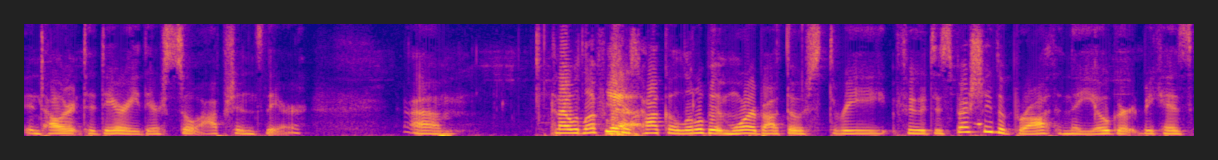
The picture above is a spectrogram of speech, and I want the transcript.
intolerant to dairy, there's still options there. Um, and I would love for yeah. you to talk a little bit more about those three foods, especially the broth and the yogurt, because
